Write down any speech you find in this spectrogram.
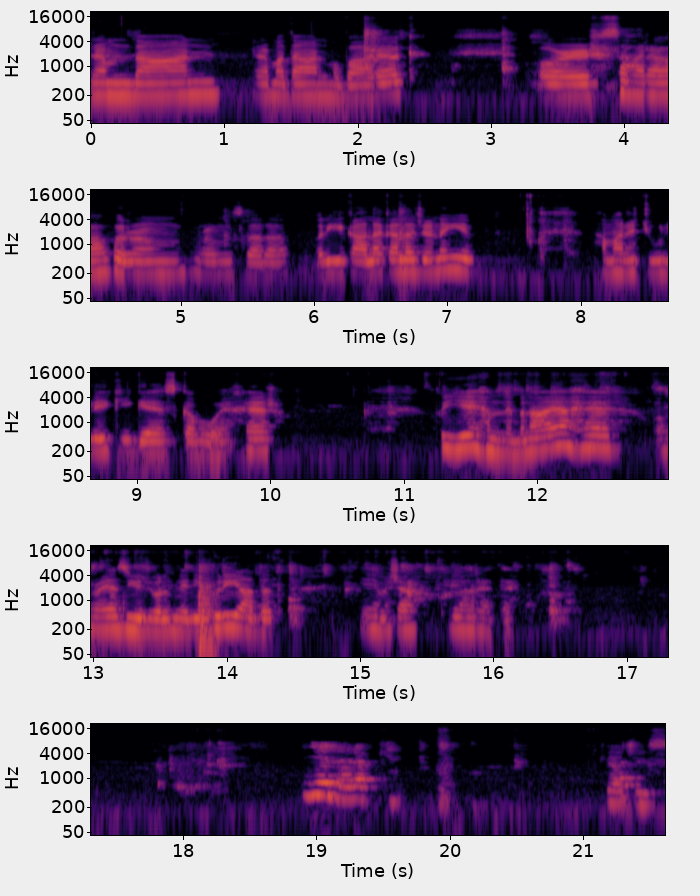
रमदान रमदान मुबारक और सारा हुरम हुरम सारा। और ये काला काला जो है ना ये हमारे चूल्हे की गैस का वो है खैर। तो ये हमने बनाया है और एज़ यूजल मेरी बुरी आदत ये हमेशा खुला रहता है। ये क्या चीज़?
